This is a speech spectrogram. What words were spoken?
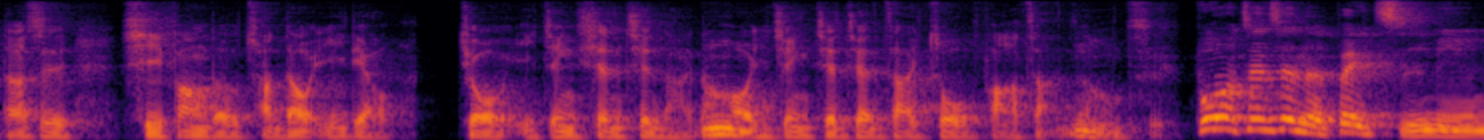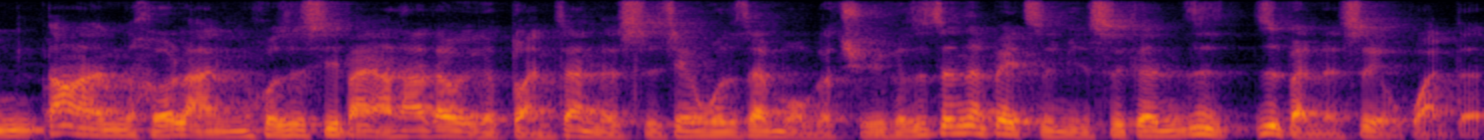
但是西方的传道医疗。就已经先进来，然后已经渐渐在做发展这样子。嗯、不过，真正的被殖民，当然荷兰或是西班牙，它都有一个短暂的时间，或者在某个区域。可是，真正被殖民是跟日日本人是有关的。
